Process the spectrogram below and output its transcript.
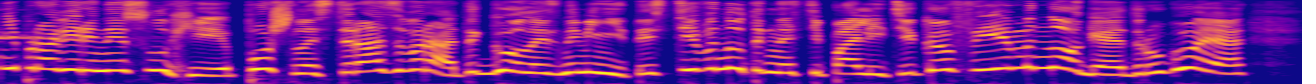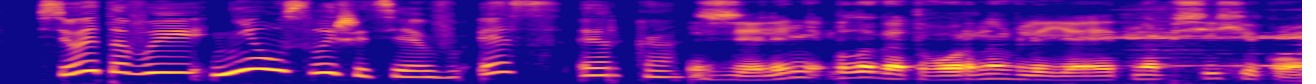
Непроверенные слухи, пошлость, разврат, голые знаменитости, внутренности политиков и многое другое – все это вы не услышите в СРК. Зелень благотворно влияет на психику.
